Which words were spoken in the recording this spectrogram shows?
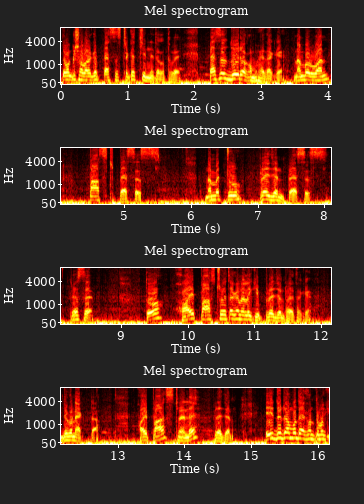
তোমাকে সবার আগে প্যাসেজটাকে চিহ্নিত করতে হবে। প্যাসেজ দুই রকম হয়ে থাকে। Number one past passage number two present process ঠিক আছে? তো হয় পাস্ট হয়ে থাকে, নাহলে কি? প্রেজেন্ট হয়ে থাকে। দেখুন একটা। হয় পাস্ট নাহলে প্রেজেন্ট এই দুটার মধ্যে এখন তোমাকে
